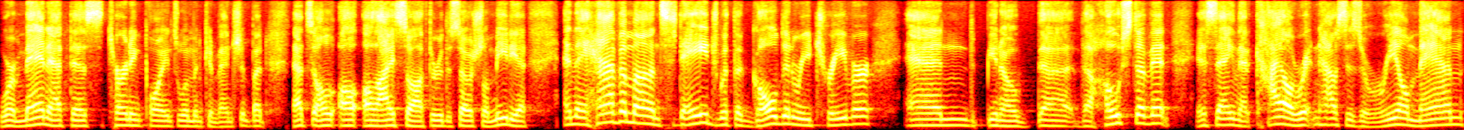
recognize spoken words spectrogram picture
were men at this Turning Points Women Convention, but that's all, all, all I saw through the social media. And they have him on stage with a golden retriever and you know the the host of it is saying that Kyle Rittenhouse is a real man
